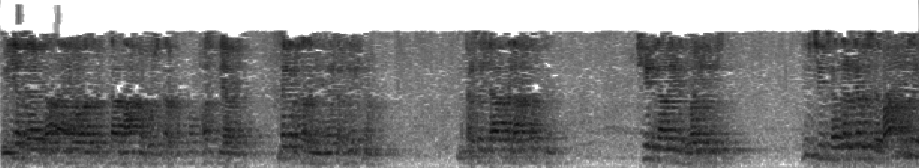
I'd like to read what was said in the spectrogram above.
پیچھے سے جانا ہے اور کا نام میں گھس کر پھنس دیا ہے نکل کر نہیں میں تکلیف میں ہوں۔ گھر سے جا کر علاج کرتے ہیں؟ چھینک لانے کی دوائی دی۔ جس چیز سے اندر گیا اس سے بات نہیں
